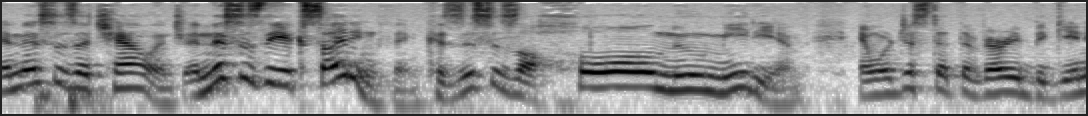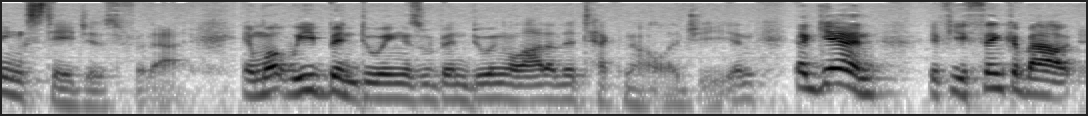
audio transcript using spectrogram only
And this is a challenge, and this is the exciting thing because this is a whole new medium, and we're just at the very beginning stages for that. And what we've been doing is we've been doing a lot of the technology. And again, if you think about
